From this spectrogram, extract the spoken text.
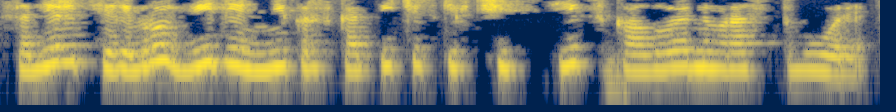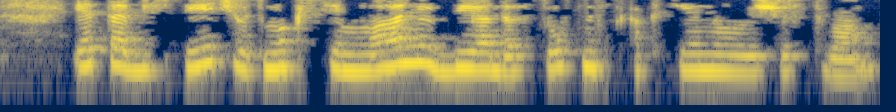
Содержит серебро в виде микроскопических частиц в коллоидном растворе. Это обеспечивает максимальную биодоступность активного вещества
